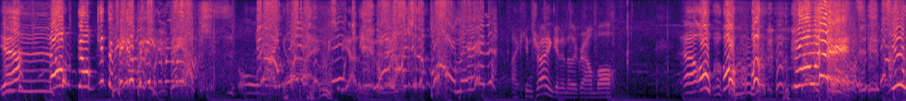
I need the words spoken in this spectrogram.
yeah. Mm. No, no. Get the pick up, pick up, pick up. Oh my god. We should be out of this. Hold on to the ball, man. I can try and get another ground ball. Uh, oh, oh, oh, throw it! You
